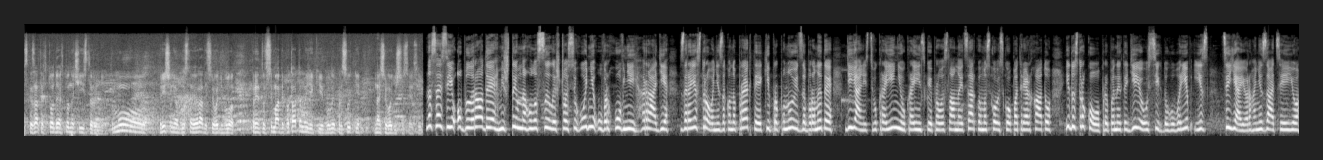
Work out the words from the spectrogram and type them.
сказати, хто де, хто на чиїй стороні. Тому рішення обласної ради сьогодні було прийнято всіма депутатами, які були присутні на сьогоднішній сесії. На сесії облради між тим наголосили, що сьогодні у Верховній Раді зареєстровані законопроекти, які пропонують заборонити діяльність в Україні Української православної церкви Московського патріархату і достроково припинити дію усіх договорів із цією організацією.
